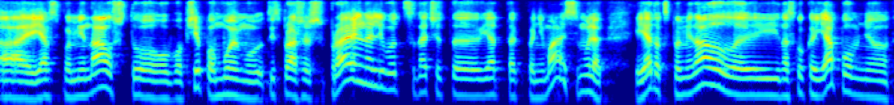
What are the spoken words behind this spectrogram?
я вспоминал, что вообще, по-моему, ты спрашиваешь, правильно ли вот, значит, э, я так понимаю, симуляк. И я так вспоминал, э, и насколько я помню,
